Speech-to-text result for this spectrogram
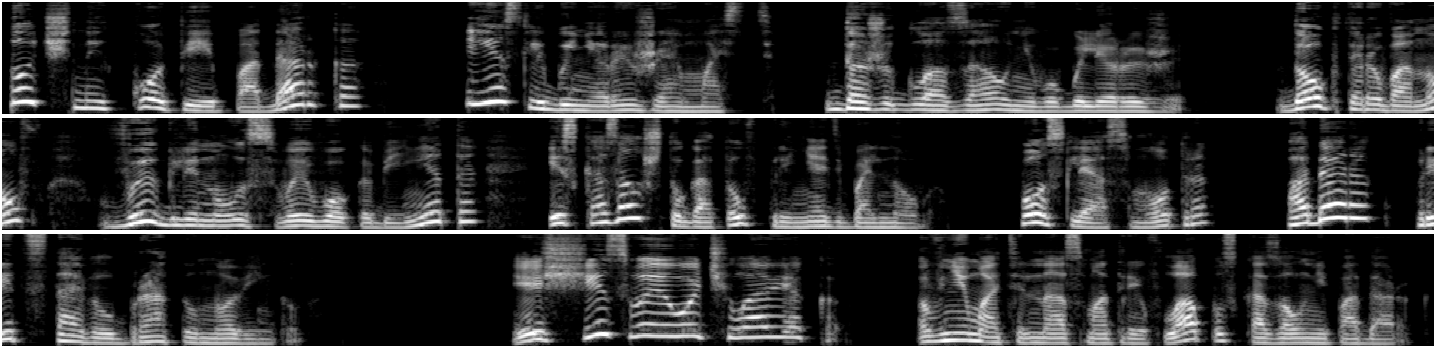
точной копией подарка, если бы не рыжая масть. Даже глаза у него были рыжие. Доктор Иванов выглянул из своего кабинета и сказал, что готов принять больного. После осмотра подарок представил брату новенького. «Ищи своего человека», — внимательно осмотрев лапу, сказал неподарок.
